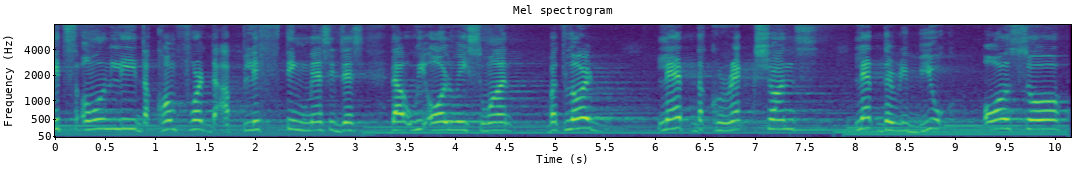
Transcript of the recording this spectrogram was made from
it's only the comfort, the uplifting messages that we always want. But Lord, let the corrections, let the rebuke also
